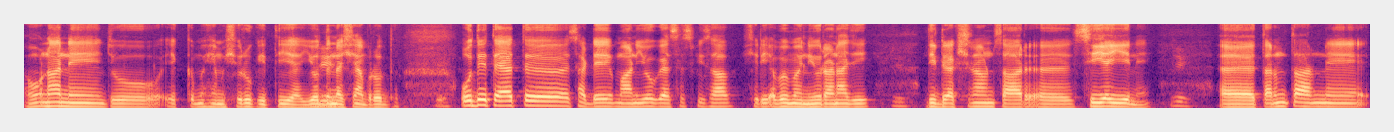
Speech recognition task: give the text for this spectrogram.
ਉਹਨਾਂ ਨੇ ਜੋ ਇੱਕ ਮੁਹਿੰਮ ਸ਼ੁਰੂ ਕੀਤੀ ਹੈ ਯੁੱਧ ਨਸ਼ਿਆਂ ਵਿਰੁੱਧ ਉਹਦੇ ਤਹਿਤ ਸਾਡੇ ਮਾਨਯੋਗ ਐਸਐਸਪੀ ਸਾਹਿਬ ਸ਼੍ਰੀ ਅਭਿਮਨਿਊ ਰਾਣਾ ਜੀ ਦੀ ਡਾਇਰੈਕਸ਼ਨ ਅਨੁਸਾਰ ਸੀਆਈਏ ਨੇ ਤਰਨਤਾਰਨ ਨੇ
